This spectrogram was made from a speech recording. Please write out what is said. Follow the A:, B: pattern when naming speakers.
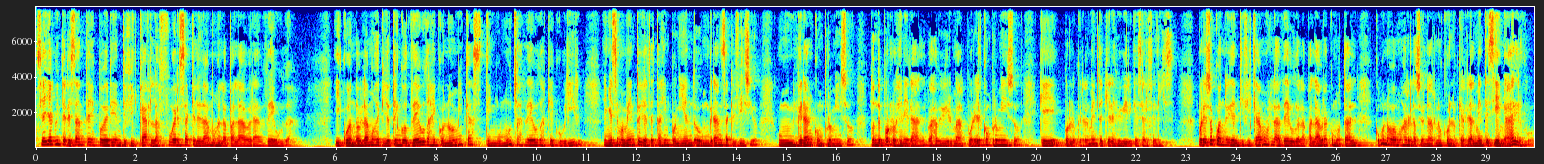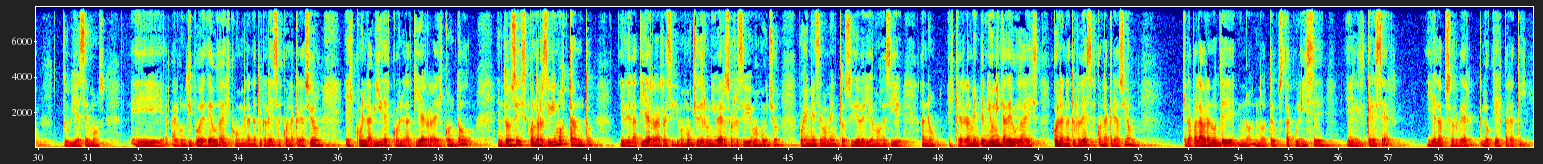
A: Si hay algo interesante es poder identificar la fuerza que le damos a la palabra deuda. Y cuando hablamos de que yo tengo deudas económicas, tengo muchas deudas que cubrir, en ese momento ya te estás imponiendo un gran sacrificio, un gran compromiso, donde por lo general vas a vivir más por el compromiso que por lo que realmente quieres vivir que ser feliz. Por eso cuando identificamos la deuda, la palabra como tal, ¿cómo no vamos a relacionarnos con lo que realmente si en algo tuviésemos eh, algún tipo de deuda? Es con la naturaleza, es con la creación, es con la vida, es con la tierra, es con todo. Entonces cuando recibimos tanto, y de la tierra recibimos mucho y del universo recibimos mucho, pues en ese momento sí deberíamos decir, ah, no, es que realmente mi única deuda es con la naturaleza, es con la creación que la palabra no te, no, no te obstaculice el crecer y el absorber lo que es para ti.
